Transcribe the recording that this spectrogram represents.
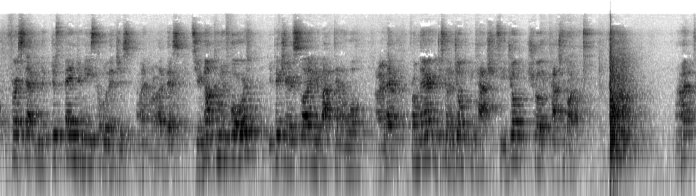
the first step, you just bend your knees a couple of inches, all right, Right. like this. So you're not coming forward, you picture sliding your back down a wall. Okay. From there, you're just going to jump and catch. So you jump, shrug, catch the bar. Alright?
